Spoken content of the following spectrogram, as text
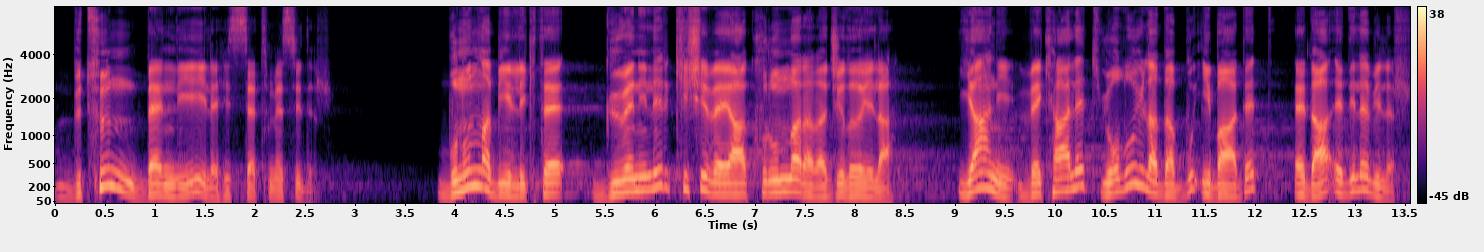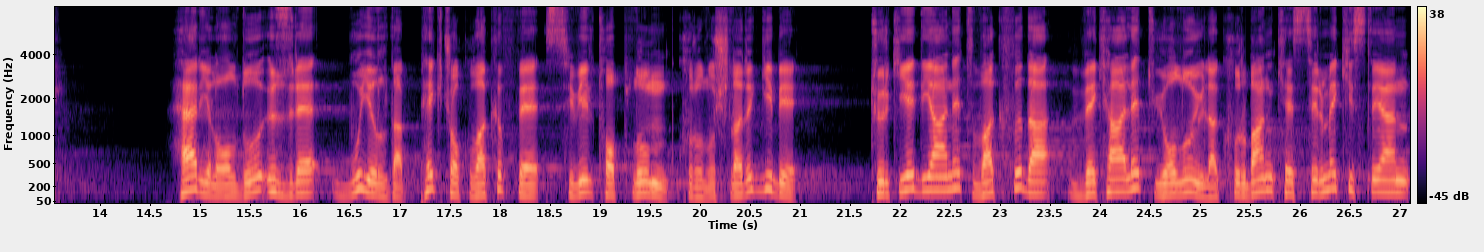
bütün benliğiyle hissetmesidir. Bununla birlikte güvenilir kişi veya kurumlar aracılığıyla yani vekalet yoluyla da bu ibadet eda edilebilir. Her yıl olduğu üzere bu yılda pek çok vakıf ve sivil toplum kuruluşları gibi Türkiye Diyanet Vakfı da vekalet yoluyla kurban kestirmek isteyen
